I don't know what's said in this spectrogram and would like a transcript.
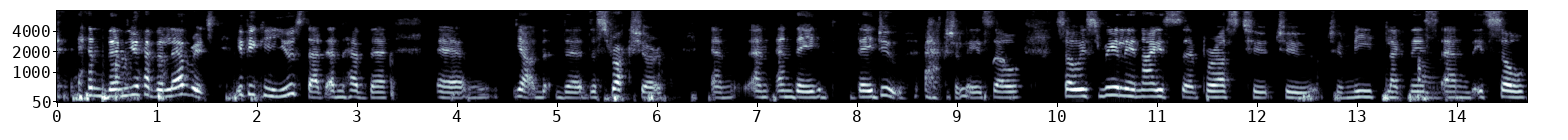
and then you have the leverage if you can use that and have the um, yeah the, the, the structure and and and they they do actually. So so it's really nice uh, for us to to to meet like this and it's so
